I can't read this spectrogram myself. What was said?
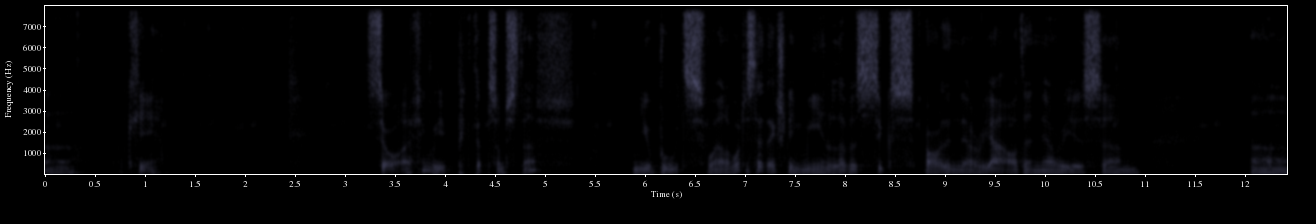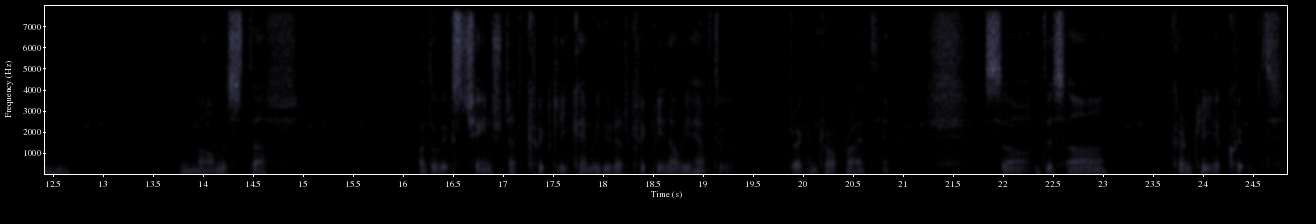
Uh, okay. So I think we picked up some stuff. New boots. Well, what does that actually mean? Level six ordinary. Yeah, ordinary is um, um, the normal stuff. How do we exchange that quickly? Can we do that quickly? Now we have to drag and drop, right? Yeah. So these are currently equipped.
